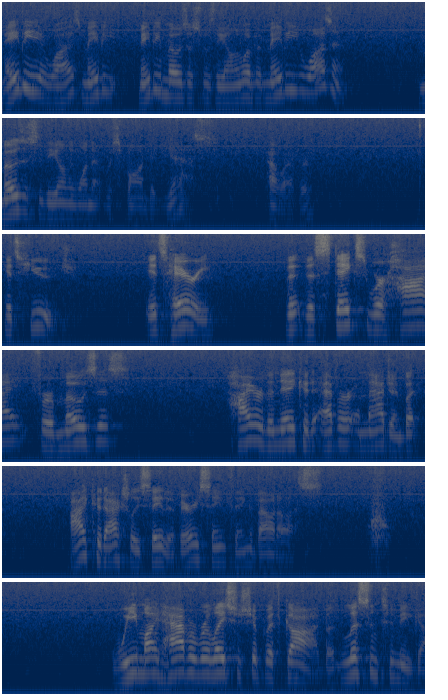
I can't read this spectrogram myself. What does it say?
Maybe it was. Maybe, maybe Moses was the only one, but maybe he wasn't. Moses is the only one that responded yes, however. It's huge. It's hairy. The, the stakes were high for Moses, higher than they could ever imagine. But I could actually say the very same thing about us. We might have a relationship with God, but listen to me, guys.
